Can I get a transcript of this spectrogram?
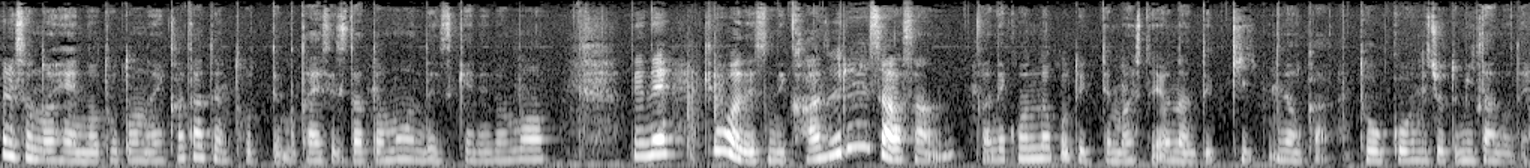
ぱりその辺の整え方っていうのはとっても大切だと思うんですけれども。でね今日はですねカズレーサーさんがねこんなこと言ってましたよなんてきなんか投稿をねちょっと見たので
